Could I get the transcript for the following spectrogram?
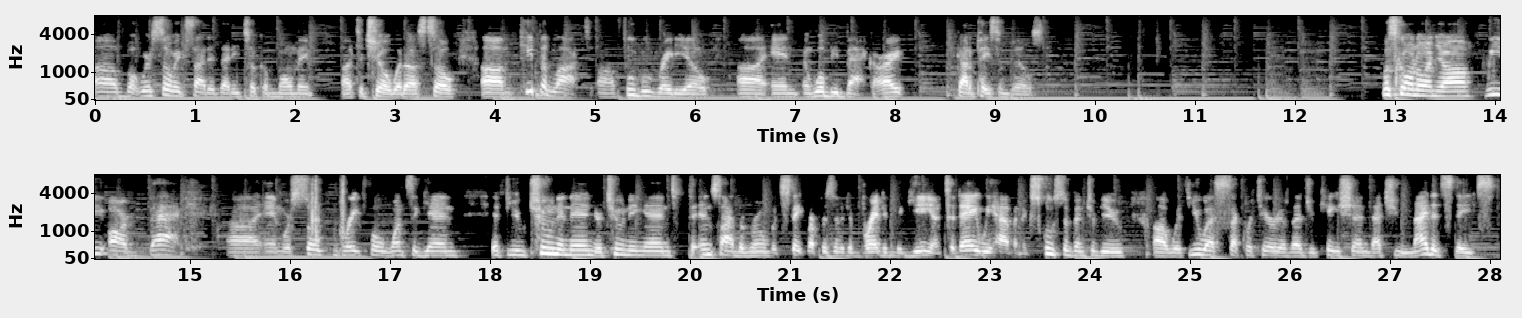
Uh, but we're so excited that he took a moment to chill with us. So um, keep it locked, uh, FUBU Radio, uh, and, and we'll be back. All right. Got to pay some bills. What's going on, y'all? We are back. Uh, and we're so grateful once again. If you tuning in, you're tuning in to Inside the Room with State Representative Brandon McGee. And today we have an exclusive interview uh, with U.S. Secretary of Education, that's United States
